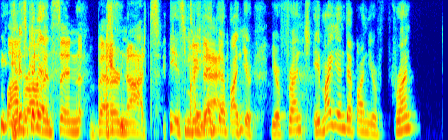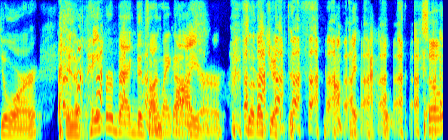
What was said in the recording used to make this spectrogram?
Bob It's gonna- Robinson better not. it might end up on your your front. It might end up on your front door in a paper bag that's Oh on fire, so that you have to stomp it out. So,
